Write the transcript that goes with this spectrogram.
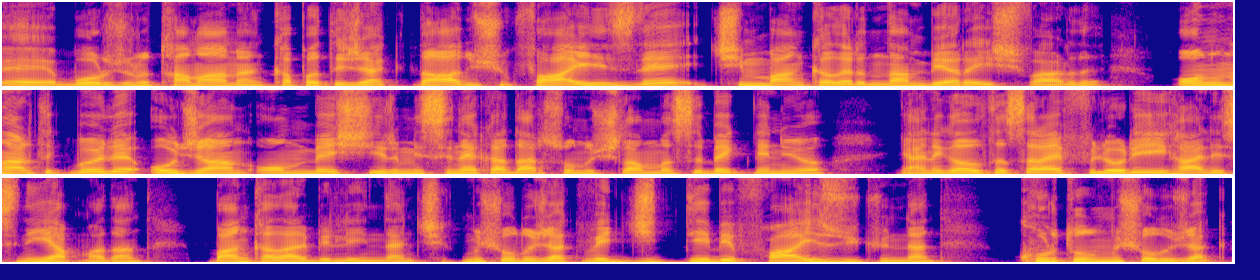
e, borcunu tamamen kapatacak. Daha düşük faizle Çin bankalarından bir arayış vardı. Onun artık böyle ocağın 15-20'sine kadar sonuçlanması bekleniyor. Yani Galatasaray Florya ihalesini yapmadan Bankalar Birliği'nden çıkmış olacak ve ciddi bir faiz yükünden kurtulmuş olacak.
